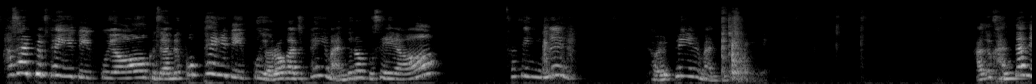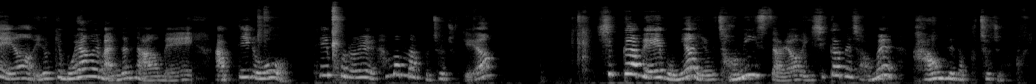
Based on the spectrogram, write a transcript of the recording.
화살표 팽이도 있고요. 그 다음에 꽃팽이도 있고 여러 가지 팽이 만들어 보세요. 선생님은 별팽이를 만들 거예요. 아주 간단해요. 이렇게 모양을 만든 다음에 앞뒤로 테이프를 한 번만 붙여줄게요. 식갑에 보면 이렇게 점이 있어요. 이 식갑의 점을 가운데다 붙여주는 거예요.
